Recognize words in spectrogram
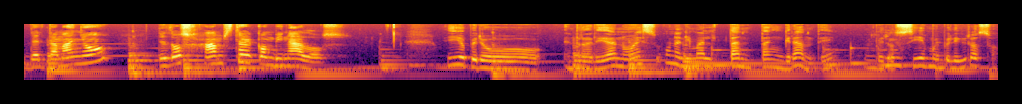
Del tamaño de dos hámster combinados. Pero en realidad no es un animal tan tan grande, pero sí es muy peligroso.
